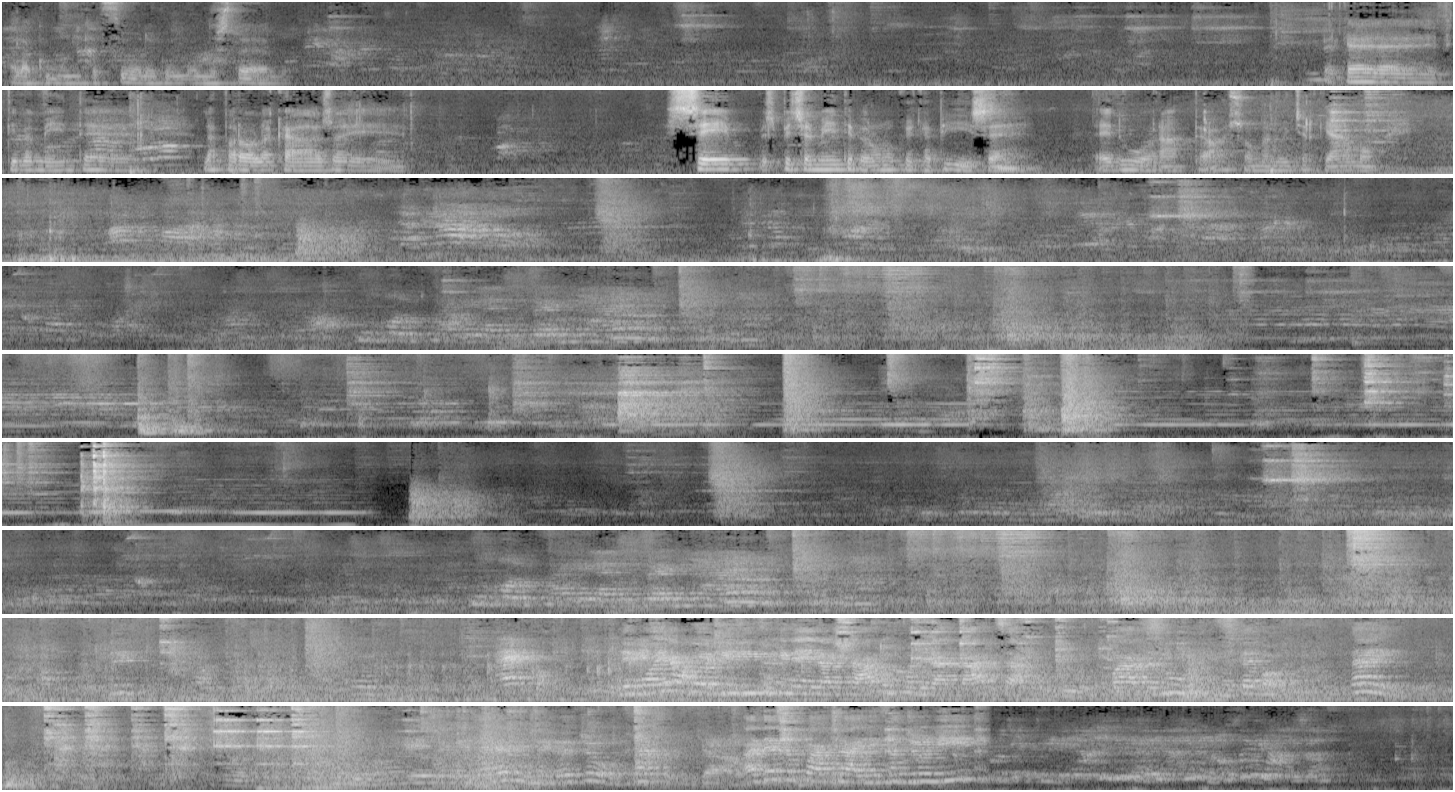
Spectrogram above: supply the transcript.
alla comunicazione con il mondo esterno. perché effettivamente la parola casa è se specialmente per uno che capisce è dura però insomma noi cerchiamo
